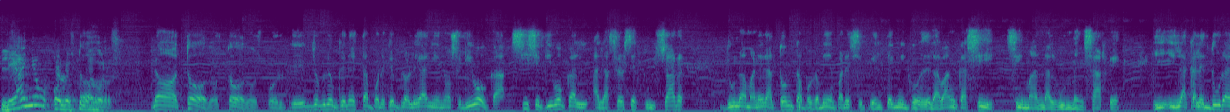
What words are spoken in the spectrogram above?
¿Leaño o los jugadores? No, todos, todos, porque yo creo que en esta, por ejemplo, Leaño no se equivoca, sí se equivoca al, hacerse expulsar de una manera tonta, porque a mí me parece que el técnico desde la banca sí, sí manda algún mensaje. Y, la calentura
